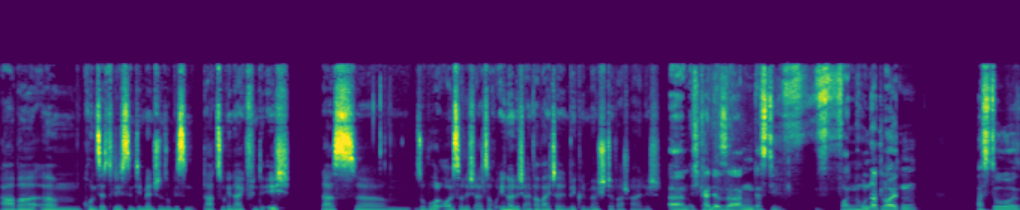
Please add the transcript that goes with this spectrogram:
Aber ähm, grundsätzlich sind die Menschen so ein bisschen dazu geneigt, finde ich, dass ähm, sowohl äußerlich als auch innerlich einfach weiterentwickeln möchte, wahrscheinlich. Ähm, ich kann dir sagen, dass die von 100 Leuten hast du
